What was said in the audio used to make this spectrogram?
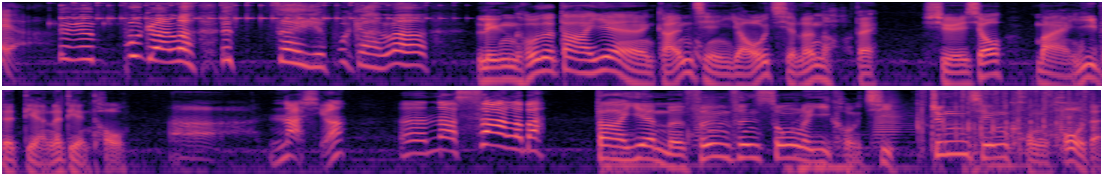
呀！呃，不敢了，再也不敢了。领头的大雁赶紧摇起了脑袋。雪橇满意的点了点头。啊，那行，呃，那散了吧。大雁们纷纷松了一口气，争先恐后的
